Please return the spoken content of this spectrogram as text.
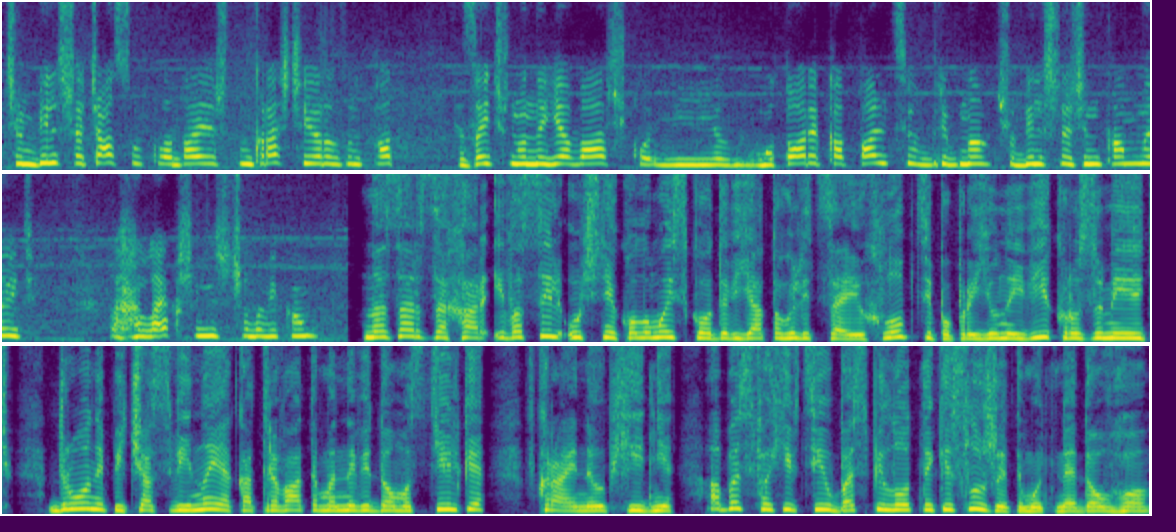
Чим більше часу вкладаєш, тим кращий результат. Фізично не є важко, і моторика пальців дрібна, що більше жінкам навіть е, легше, ніж чоловікам. Назар, Захар і Василь, учні Коломийського 9-го ліцею. Хлопці, попри юний вік, розуміють, дрони під час війни, яка триватиме невідомо стільки, вкрай необхідні, а без фахівців безпілотники служитимуть недовго.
